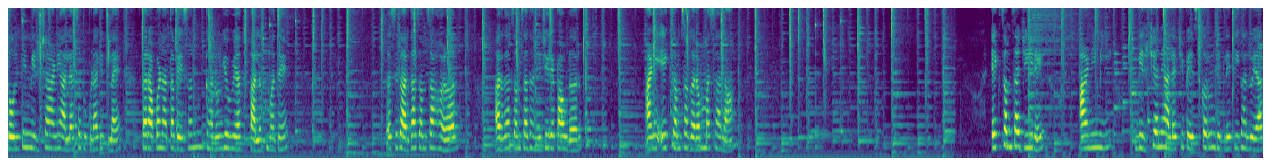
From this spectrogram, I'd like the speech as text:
दोन तीन मिरच्या आणि आल्याचा तुकडा घेतला आहे तर आपण आता बेसन घालून घेऊयात पालकमध्ये. तसेच अर्धा चमचा हळद अर्धा चमचा धने जिरे पावडर आणि एक चमचा गरम मसाला. एक चमचा जिरे आणि मी मिरची आणि आल्याची पेस्ट करून घेतली ती घालूयात.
